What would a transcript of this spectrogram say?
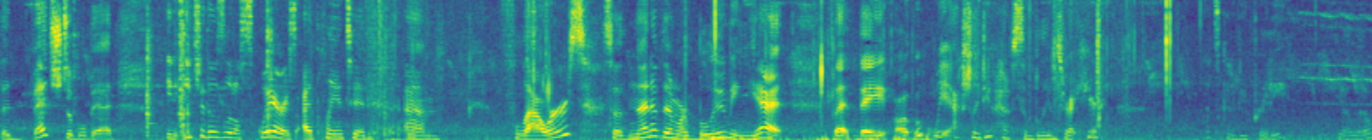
the vegetable bed, in each of those little squares, I planted um, flowers. So none of them are blooming yet, but they are, oh, we actually do have some blooms right here. That's gonna be pretty, yellow.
